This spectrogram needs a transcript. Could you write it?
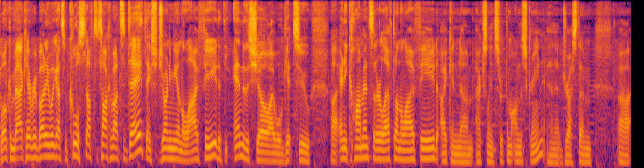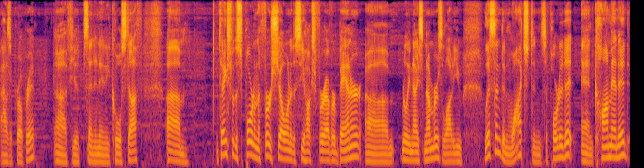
Welcome back, everybody. We got some cool stuff to talk about today. Thanks for joining me on the live feed. At the end of the show, I will get to uh, any comments that are left on the live feed. I can um, actually insert them on the screen and address them uh, as appropriate. Uh, if you send in any cool stuff. Um, thanks for the support on the first show under the Seahawks Forever banner. Um, really nice numbers. A lot of you listened and watched and supported it and commented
